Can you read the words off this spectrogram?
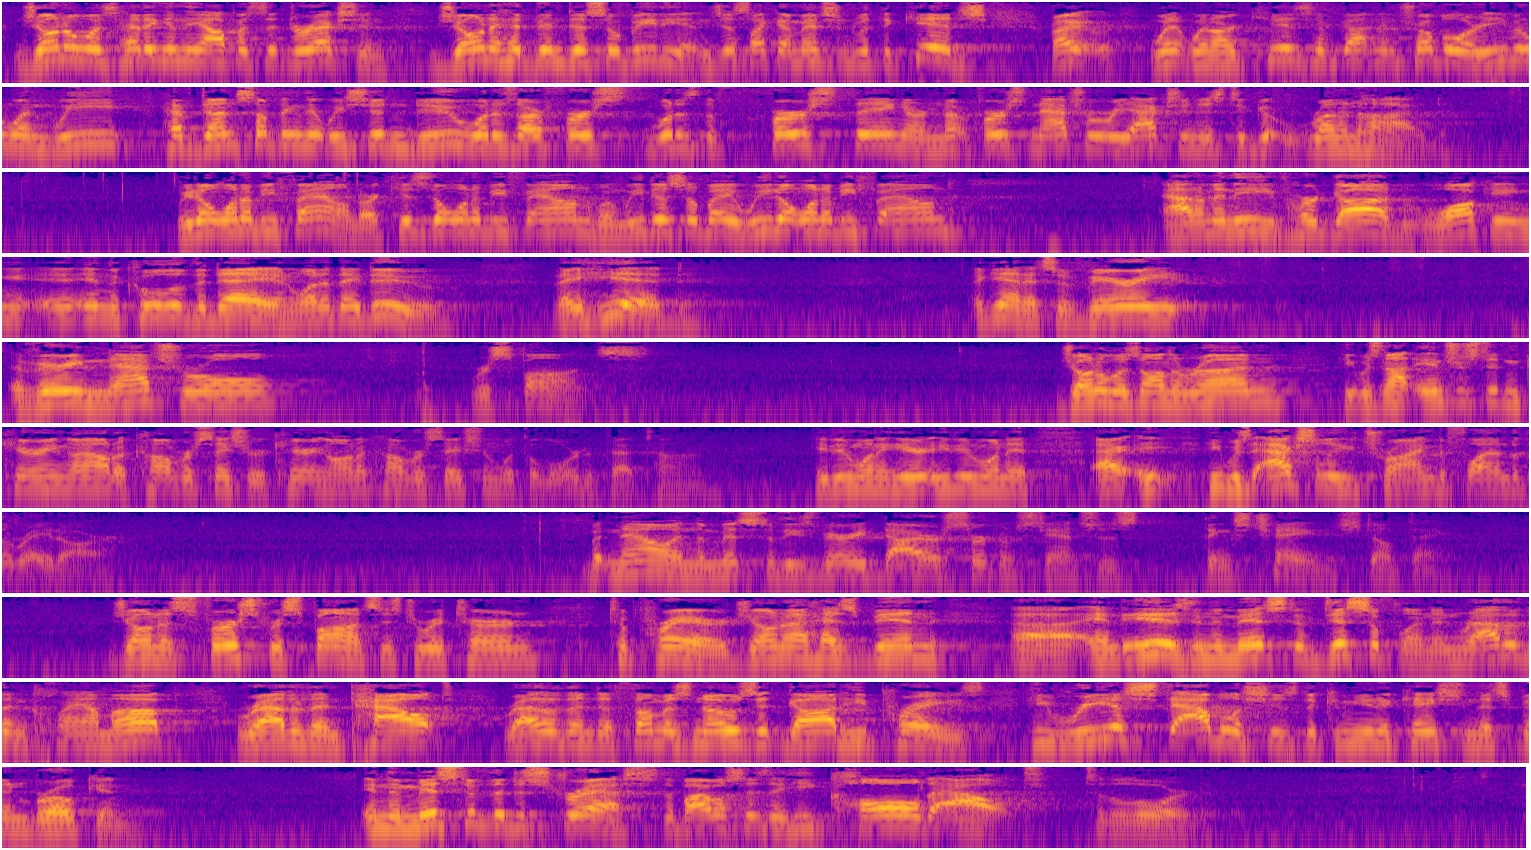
Jonah was heading in the opposite direction. Jonah had been disobedient. And just like I mentioned with the kids, right? When, when our kids have gotten in trouble or even when we have done something that we shouldn't do, what is our first, what is the first thing or no, first natural reaction is to go, run and hide. We don't want to be found. Our kids don't want to be found. When we disobey, we don't want to be found. Adam and Eve heard God walking in the cool of the day, and what did they do? They hid. Again, it's a very, a very natural response. Jonah was on the run. He was not interested in carrying out a conversation or carrying on a conversation with the Lord at that time. He didn't want to hear, he didn't want to, he, he was actually trying to fly under the radar. But now, in the midst of these very dire circumstances, things change, don't they? Jonah's first response is to return to prayer. Jonah has been uh, and is in the midst of discipline, and rather than clam up, rather than pout, rather than to thumb his nose at God, he prays. He reestablishes the communication that's been broken. In the midst of the distress, the Bible says that he called out to the Lord.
